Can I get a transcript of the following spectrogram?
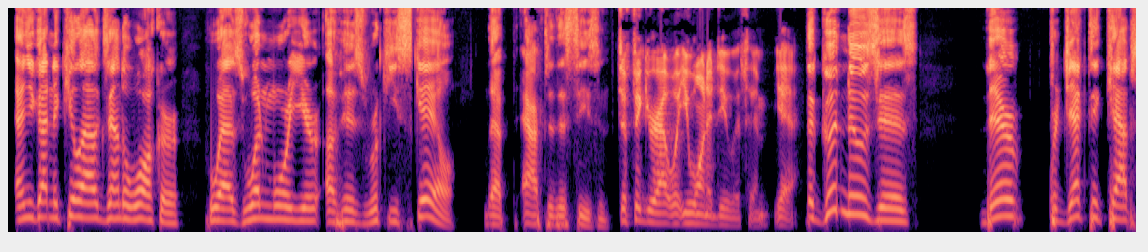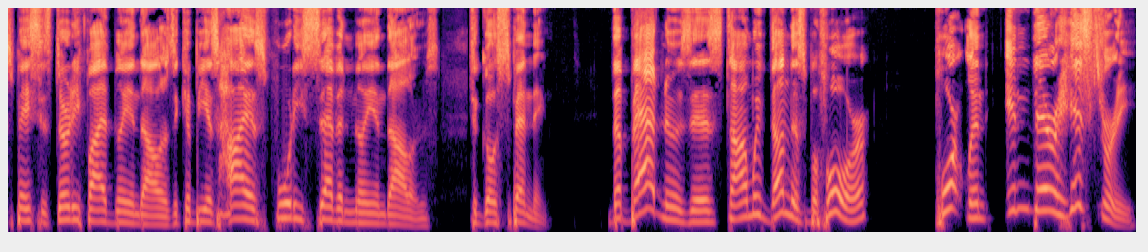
And you got Nickeil Alexander Walker, who has one more year of his rookie scale left after this season. To figure out what you want to do with him. Yeah. The good news is their projected cap space is $35 million. It could be as high as $47 million to go spending. The bad news is, Tom, we've done this before. Portland, in their history,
